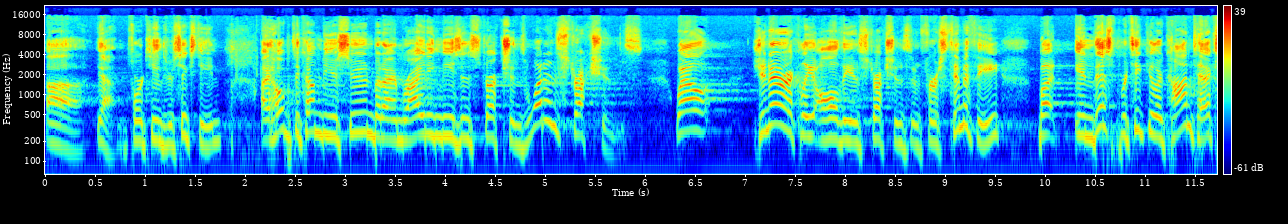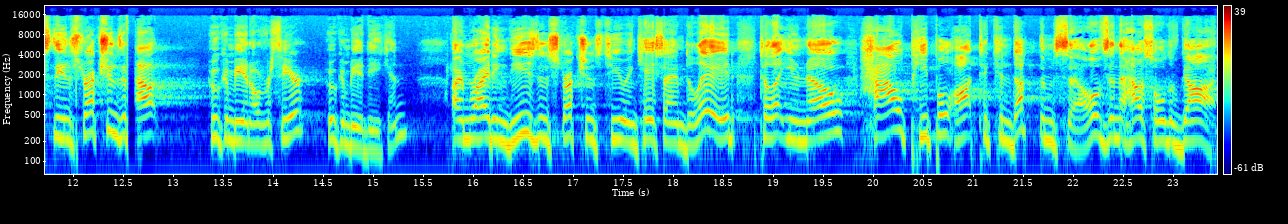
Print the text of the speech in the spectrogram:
Uh, yeah, 14 through 16. I hope to come to you soon, but I'm writing these instructions. What instructions? Well, generically, all the instructions in 1 Timothy, but in this particular context, the instructions about who can be an overseer, who can be a deacon, I'm writing these instructions to you in case I am delayed to let you know how people ought to conduct themselves in the household of God.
